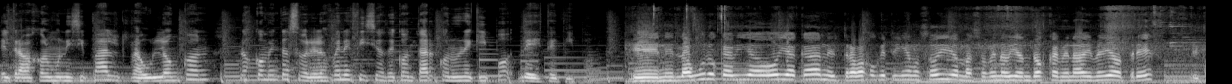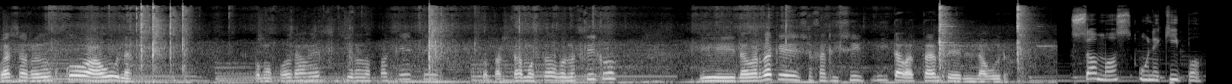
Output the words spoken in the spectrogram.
El trabajador municipal Raúl Loncón nos comenta sobre los beneficios de contar con un equipo de este tipo. En el laburo que había hoy acá, en el trabajo que teníamos hoy, más o menos habían dos camionadas y media o tres, el cual se redujo a una. Como podrás ver, se hicieron los paquetes, compartamos todo con los chicos y la verdad que se facilita bastante el laburo. Somos un equipo.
